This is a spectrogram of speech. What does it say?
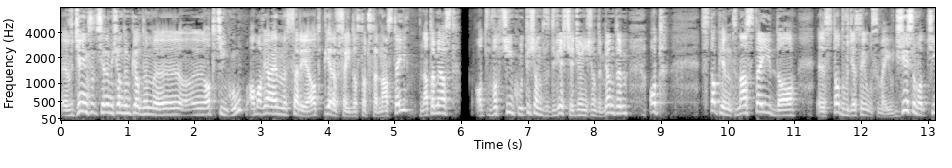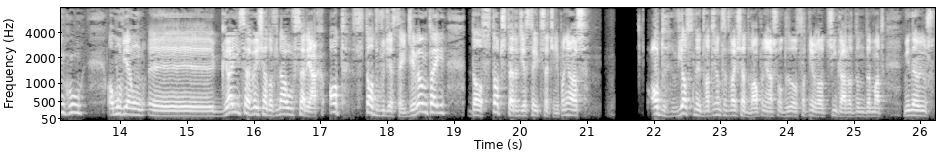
W 975 e, odcinku omawiałem serię od pierwszej do 114, natomiast od, w odcinku 1295 od 115 do e, 128. W dzisiejszym odcinku omówię e, granicę wejścia do finału w seriach od 129 do 143, ponieważ od wiosny 2022, ponieważ od ostatniego odcinka na ten temat minęły już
